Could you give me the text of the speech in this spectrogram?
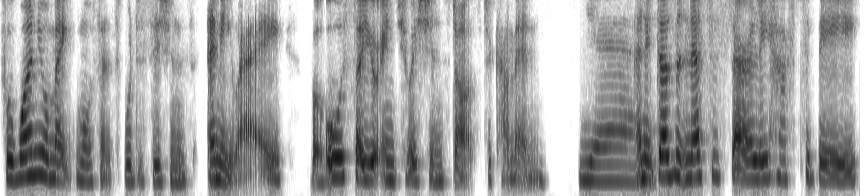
for one you'll make more sensible decisions anyway but mm-hmm. also your intuition starts to come in yeah and it doesn't necessarily have to be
